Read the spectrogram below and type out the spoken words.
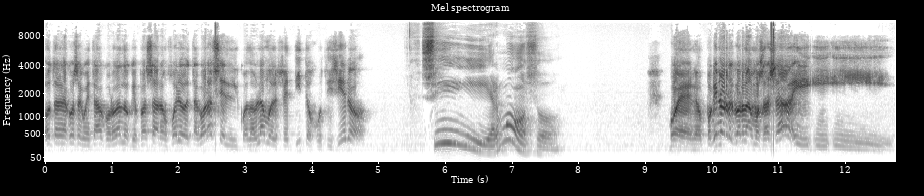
otra de las cosas que me estaba acordando que pasaron fue lo de, ¿te acordás el, cuando hablamos del fetito justiciero? Sí, hermoso. Bueno, ¿por qué no recordamos allá y,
